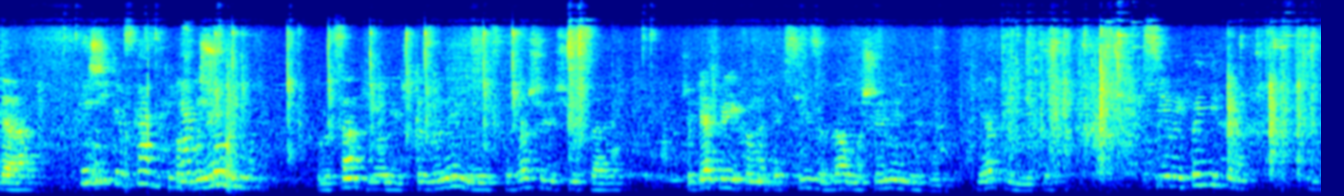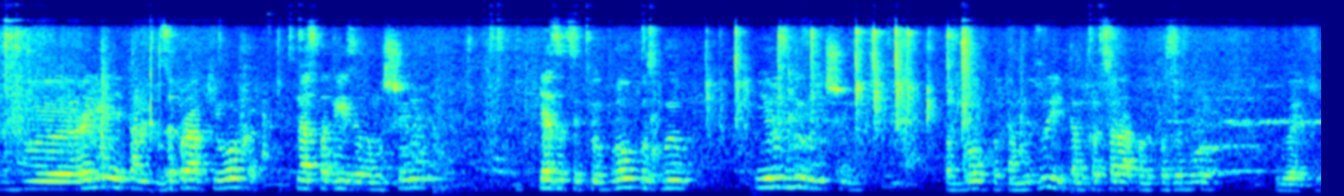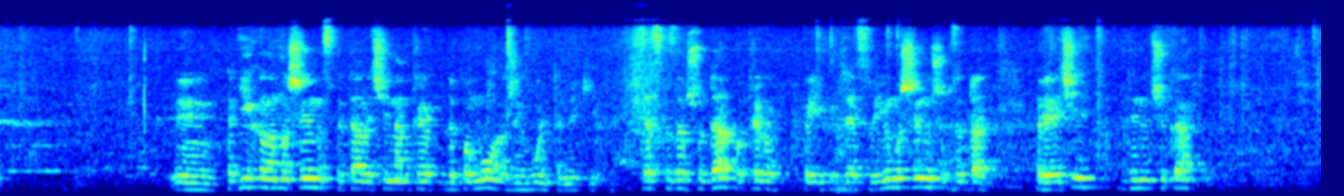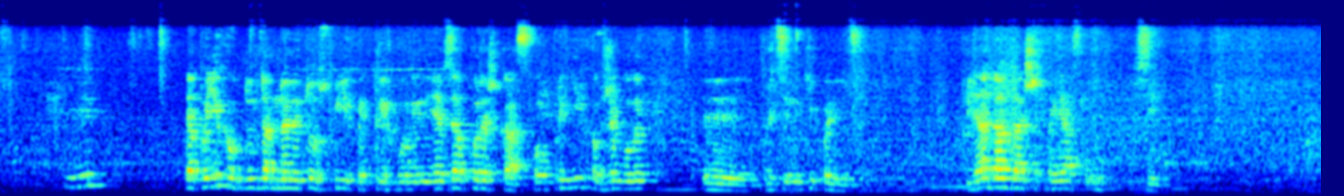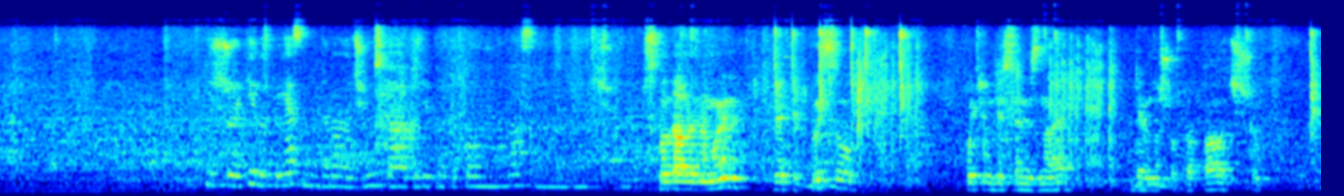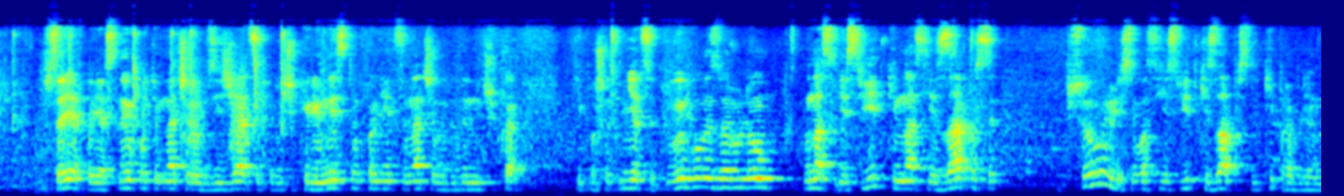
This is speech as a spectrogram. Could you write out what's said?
Да. Кажіть, розказуйте, як Позвонили що було. Олександр Юрійович позвонив мені і сказав, що він в Швейцарії. Щоб я приїхав на таксі, забрав машину його. Я приїхав. Сіли і поїхали. В районі там заправки ока нас підрізала машина. Я зацепив бровку, збив і розбив машину. Під бровку там внизу і там поцарапали по забору дверки. Під'їхала машина, спитали, чи нам треба допомога, Жигуль там яких. Я сказав, що так, бо треба поїхати взяти свою машину, щоб забрати речі Деничука. І я поїхав туди на Литовську їхати три хвилини. Я взяв пирожка, з Пол приїхав, вже були е, працівники поліції. Я дав далі пояснення всім. Що, які ви пояснення давали, чому склали тоді протокол не на вас? Складали на мене, я підписував, потім десь я не знаю, де воно що пропало чи що. Все я пояснив, потім почали з'їжджатися керівництво поліції, почали до Деничука. Типу, що ні, це ви були за рулем, у нас є свідки, у нас є записи. Все, якщо у вас є свідки, записи, які проблеми?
